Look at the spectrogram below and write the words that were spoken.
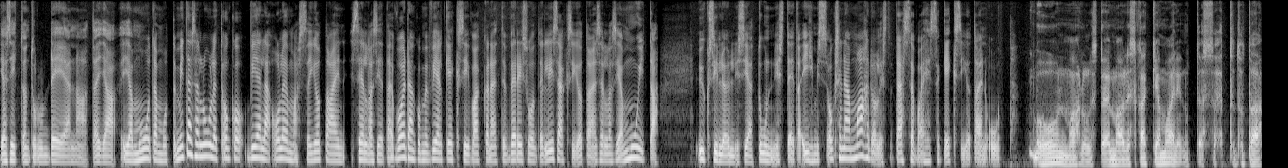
ja sitten on tullut DNAta ja, ja muuta. Mutta mitä sä luulet, onko vielä olemassa jotain sellaisia tai voidaanko me vielä keksiä vaikka näiden verisuonten lisäksi jotain sellaisia muita yksilöllisiä tunnisteita ihmisissä? Onko se enää mahdollista tässä vaiheessa keksiä jotain uutta? On mahdollista. En mä ole edes kaikkia maininnut tässä, että tota,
